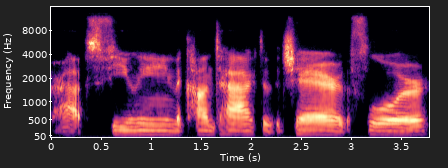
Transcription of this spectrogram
Perhaps feeling the contact of the chair, the floor,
